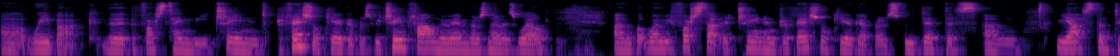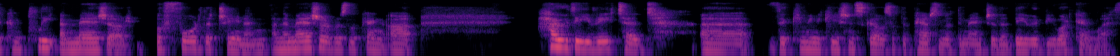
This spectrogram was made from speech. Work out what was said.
uh, way back, the, the first time we trained professional caregivers. We train family members now as well. Um, but when we first started training professional caregivers, we did this, um, we asked them to complete a measure before the training. And the measure was looking at how they rated uh, the communication skills of the person with dementia that they would be working with.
